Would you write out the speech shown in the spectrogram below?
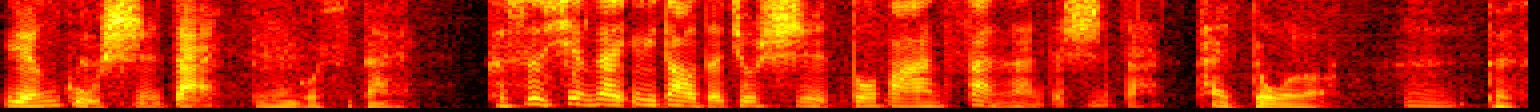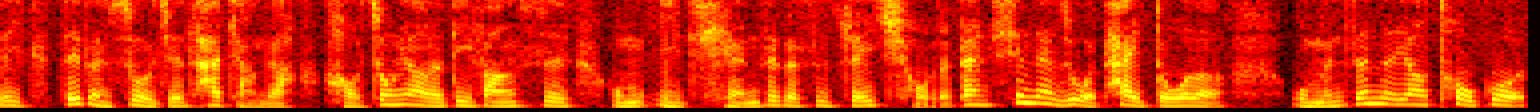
远古时代。对，远古时代。可是现在遇到的就是多巴胺泛滥的时代，太多了。嗯，对，所以这本书我觉得他讲的好重要的地方是我们以前这个是追求的，但现在如果太多了，我们真的要透过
